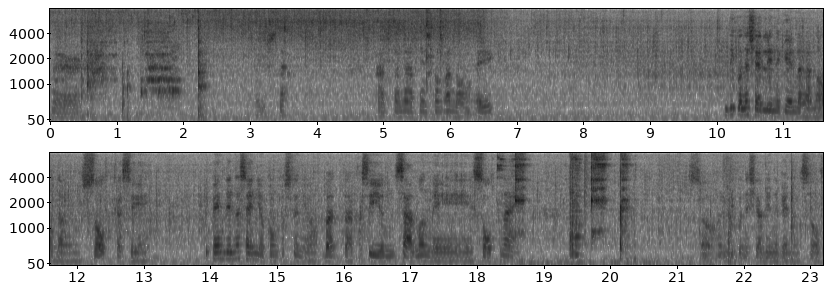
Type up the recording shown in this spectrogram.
There. Ayos na. Cut na natin tong ano, egg. Hindi ko na siya linagyan ng ano, ng salt kasi depende na sa inyo kung gusto nyo. But uh, kasi yung salmon may salt na eh. So, hindi ko na siya linagyan ng salt.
